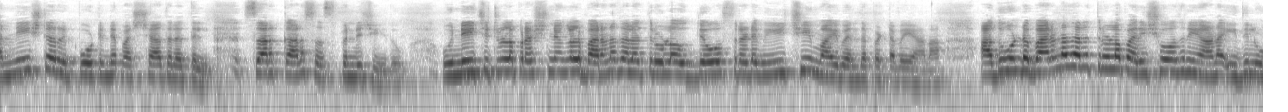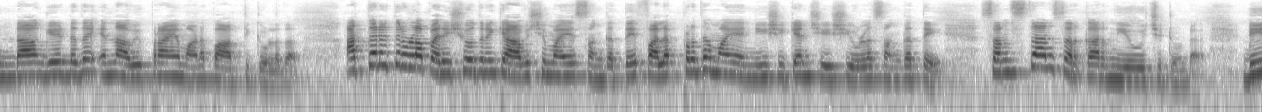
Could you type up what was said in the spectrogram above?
അന്വേഷണ റിപ്പോർട്ടിന്റെ പശ്ചാത്തലത്തിൽ സർക്കാർ സസ്പെൻഡ് ചെയ്തു. ഉന്നയിച്ചിട്ടുള്ള പ്രശ്നങ്ങൾ ഭരണതലത്തിലുള്ള ഉദ്യോഗസ്ഥരുടെ വീഴ്ചയുമായി ബന്ധപ്പെട്ടവയാണ്. അതുകൊണ്ട് ഭരണതലത്തിലുള്ള പരിശോധനയാണ് ഇതിൽ ഉണ്ടാകേണ്ടത് എന്ന അഭിപ്രായമാണ് പാർട്ടിക്കുള്ളത്. അത്തരത്തിലുള്ള പരിശോധനയ്ക്ക് ആവശ്യമായ സംഘത്തെ ഫലപ്രദമായി അന്വേഷിക്കാൻ ശേഷിയുള്ള സംഘത്തെ സംസ്ഥാന സർക്കാർ നിയോഗിച്ചിട്ടുണ്ട്. ഡി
